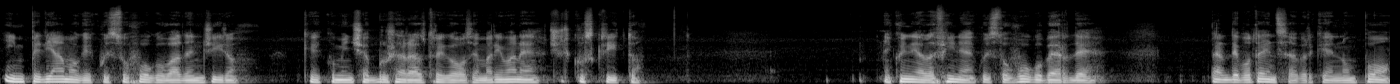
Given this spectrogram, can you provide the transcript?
impediamo che questo fuoco vada in giro, che cominci a bruciare altre cose, ma rimane circoscritto. E quindi alla fine questo fuoco perde, perde potenza perché non può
